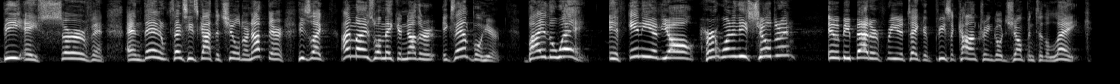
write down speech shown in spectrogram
Be a servant. And then, since he's got the children up there, he's like, I might as well make another example here. By the way, if any of y'all hurt one of these children, it would be better for you to take a piece of concrete and go jump into the lake.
